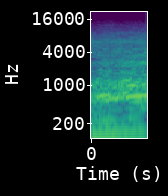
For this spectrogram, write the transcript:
Oh.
